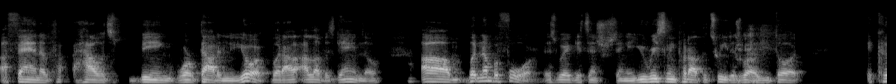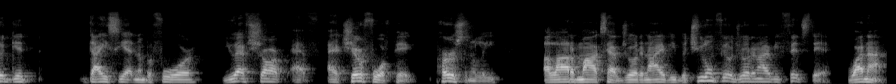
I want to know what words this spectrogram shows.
a fan of how it's being worked out in New York, but I, I love his game, though. Um, but number four is where it gets interesting. And you recently put out the tweet as well. You thought it could get dicey at number four. You have Sharp at, at your fourth pick. Personally, a lot of mocks have Jordan Ivey, but you don't feel Jordan Ivey fits there. Why not?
